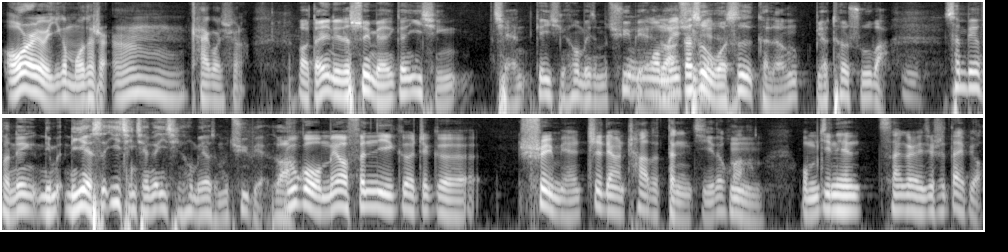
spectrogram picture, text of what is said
偶尔有一个摩托车，嗯，开过去了。哦，等于你的睡眠跟疫情前跟疫情后没什么区别，是吧我没区别但是我是可能比较特殊吧。嗯身边反正你们你也是疫情前跟疫情后没有什么区别，是吧？如果我们要分一个这个睡眠质量差的等级的话，嗯，我们今天三个人就是代表。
